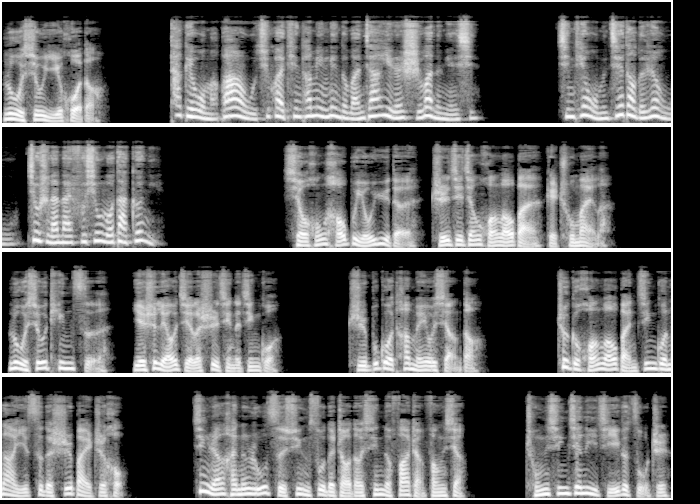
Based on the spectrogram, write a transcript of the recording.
洛修疑惑道：“他给我们八二五区块听他命令的玩家一人十万的年薪。今天我们接到的任务就是来埋伏修罗大哥你。”小红毫不犹豫的直接将黄老板给出卖了。洛修听此也是了解了事情的经过，只不过他没有想到，这个黄老板经过那一次的失败之后，竟然还能如此迅速的找到新的发展方向，重新建立起一个组织。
